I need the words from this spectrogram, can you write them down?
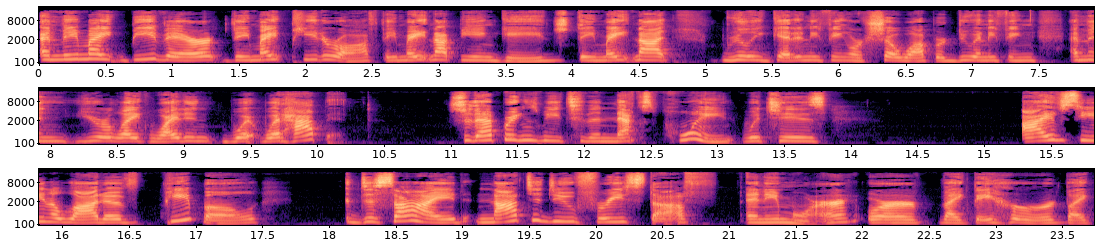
And they might be there, they might peter off, they might not be engaged, they might not really get anything or show up or do anything. And then you're like, why didn't, what, what happened? So that brings me to the next point, which is I've seen a lot of people decide not to do free stuff anymore, or like they heard, like,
